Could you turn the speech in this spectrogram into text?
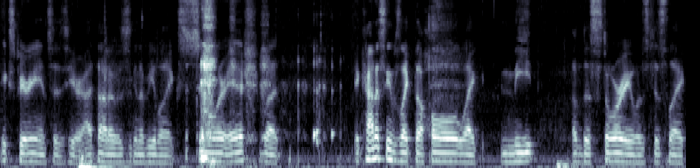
experiences here. I thought it was gonna be like similar-ish, but it kind of seems like the whole like meat of the story was just like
